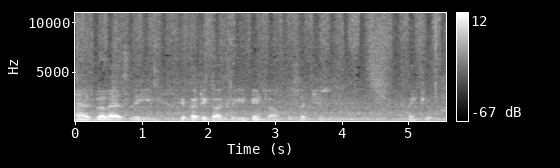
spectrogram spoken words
as well as the hepatic artery in transverse section. Thank you.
